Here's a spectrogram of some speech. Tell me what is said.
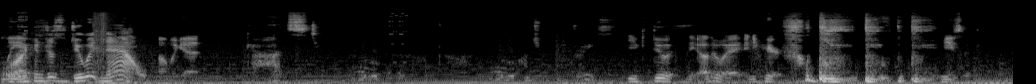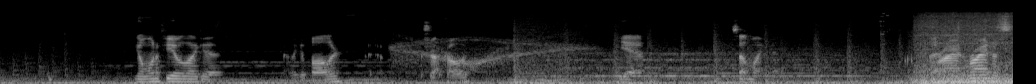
leave. or I can just do it now. Oh my god, God, Steve. God. Punch me in you can do it the other way, and you hear music. You don't want to feel like a like a baller. I don't. A shot caller. Yeah, something like that. Ryan, Ryan is.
